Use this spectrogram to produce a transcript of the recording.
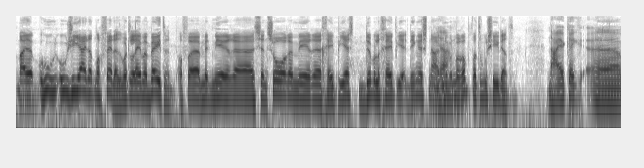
maar hoe, hoe zie jij dat nog verder? Het wordt alleen maar beter. Of uh, met meer uh, sensoren, meer uh, GPS, dubbele GPS dinges. Nou, noem het maar op. Wat, hoe zie je dat? Nou ja, kijk, uh,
